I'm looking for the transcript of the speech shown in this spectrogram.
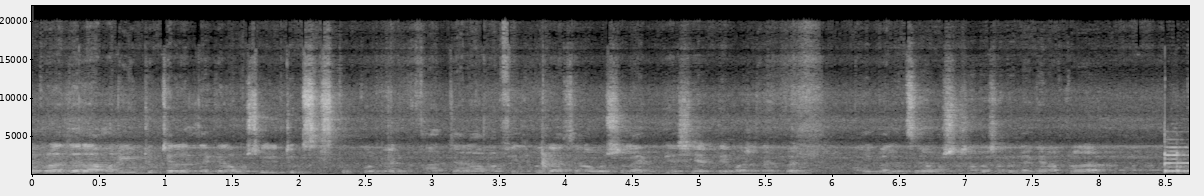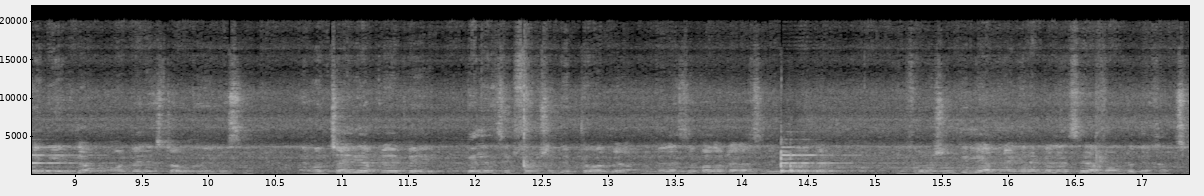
আপনারা যারা আমার ইউটিউব চ্যানেল দেখেন, অবশ্যই ইউটিউব সাবস্ক্রাইব করবেন। আর যারা আমার ফেসবুকে আছেন, অবশ্যই লাইক দিয়ে শেয়ার দিয়ে পাশে থাকবেন। এই ব্যালেন্সের অবশ্যই সাথে সাথে দেখেন আপনারা। ওকে নিয়ে দিলাম আমার ব্যালেন্সটা অফ হয়ে গেছে। এখন চাইলে আপনি ব্যালেন্স ইনফরমেশন দেখতে পারবেন, আপনার ব্যালেন্সে কত টাকা আছে দেখতে পারবেন। ইনফরমেশন দিলে আপনার এখানে ব্যালেন্সের অ্যামাউন্টটা দেখাচ্ছে।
